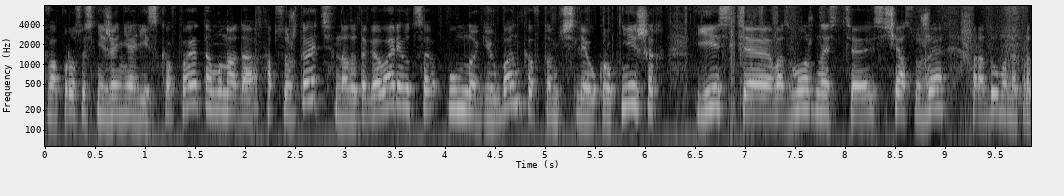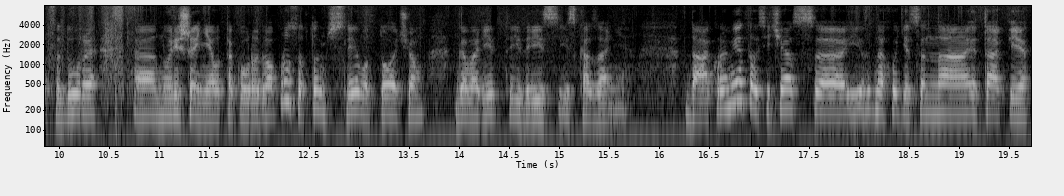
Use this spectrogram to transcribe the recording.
вопросу снижения рисков. Поэтому надо обсуждать, надо договариваться. У многих банков, в том числе у крупнейших, есть э, возможность, э, сейчас уже продуманы процедуры ну, решения вот такого рода вопросов, в том числе вот то, о чем говорит Идрис из Казани. Да, кроме этого, сейчас находится на этапе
